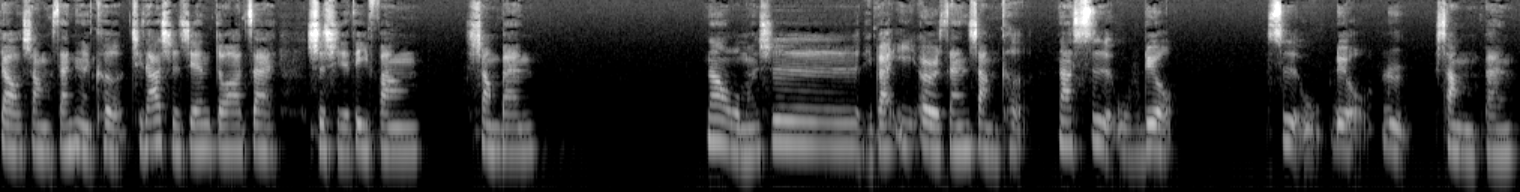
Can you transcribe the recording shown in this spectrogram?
要上三天的课，其他时间都要在实习的地方上班。那我们是礼拜一、二、三上课，那四、五、六、四、五、六日上班。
